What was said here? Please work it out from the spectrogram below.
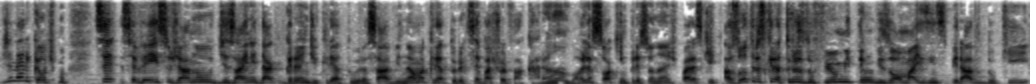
genericão, tipo, você vê isso já no design da grande criatura, sabe? Não é uma criatura que você bate o olho e fala, caramba, olha só que impressionante. Parece que as outras criaturas do filme têm um visual mais inspirado do que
